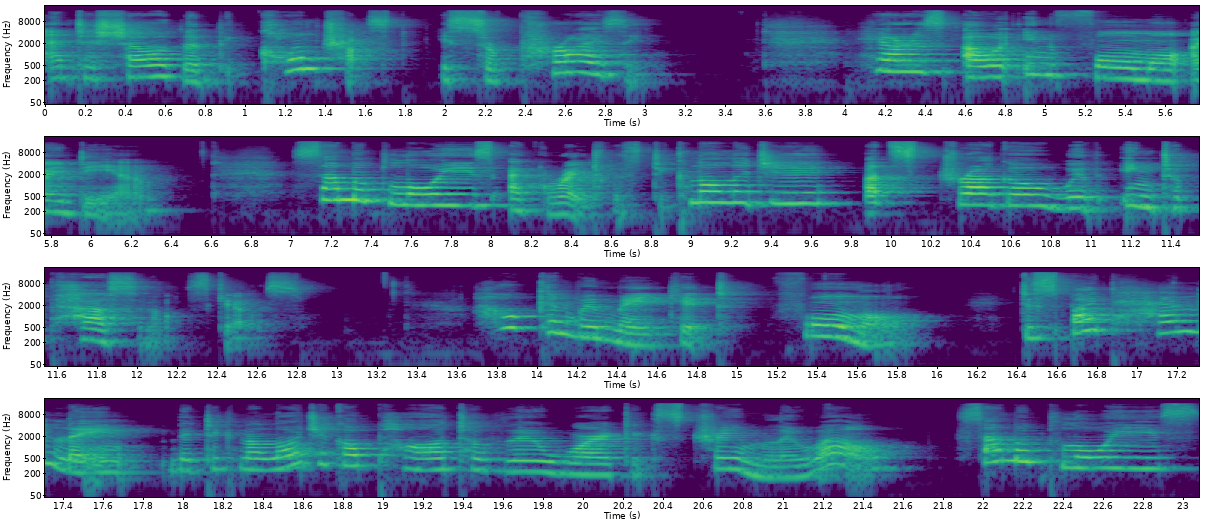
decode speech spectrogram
and to show that the contrast is surprising here is our informal idea. Some employees are great with technology but struggle with interpersonal skills. How can we make it formal? Despite handling the technological part of their work extremely well, some employees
